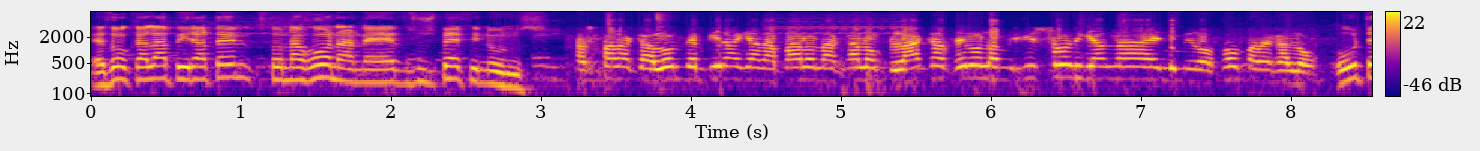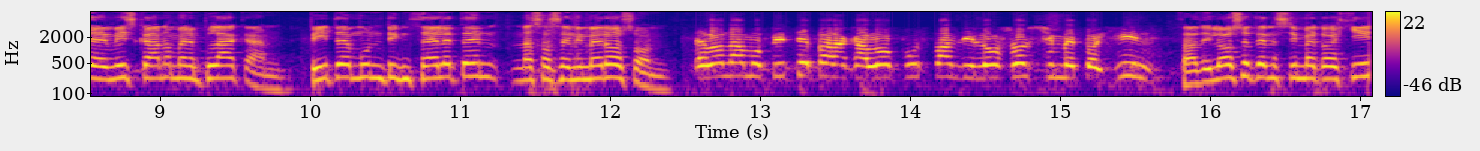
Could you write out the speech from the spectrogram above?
Εδώ καλά πήρατε στον αγώνα, ναι, στους υπεύθυνους. Σας παρακαλώ, δεν πήρα για να πάρω να κάνω πλάκα. Θέλω να μιλήσω για να ενημερωθώ, παρακαλώ. Ούτε εμείς κάνουμε πλάκαν. Πείτε μου την θέλετε να σας ενημερώσω. Θέλω να μου πείτε, παρακαλώ, πού θα δηλώσω συμμετοχή. Θα δηλώσετε συμμετοχή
